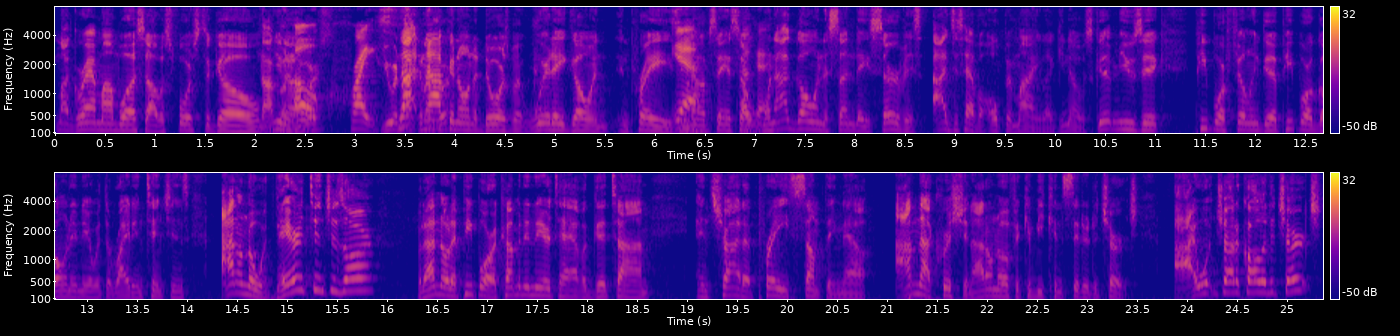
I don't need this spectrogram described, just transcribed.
My grandmom was, so I was forced to go. Knock you on know, oh doors? Christ! You were not knocking knocking, on on, the doors, but where they go in, in praise. You Yeah. know what I'm saying? So Okay. when I go into Sunday service, I just have an open mind. Like, you know, it's good music. People are feeling good. People are going in there with the right intentions. I don't know what their intentions are, but I know that people are coming in there to have a good time and try to praise something. Now, I'm not Christian. I don't know if it can be considered a church. I wouldn't try to call it a church.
